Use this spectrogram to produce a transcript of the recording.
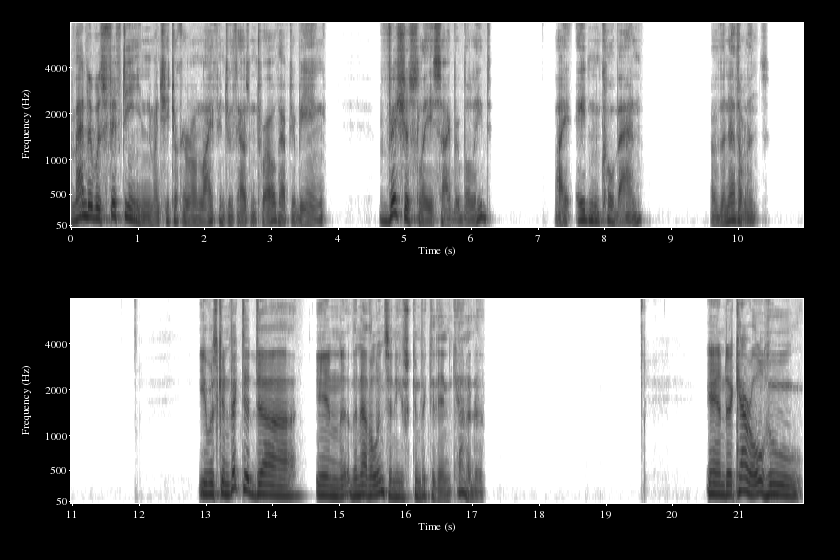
Amanda was 15 when she took her own life in 2012 after being viciously cyberbullied by Aydin Coban of the Netherlands. He was convicted uh, in the Netherlands and he was convicted in Canada. And uh, Carol, who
